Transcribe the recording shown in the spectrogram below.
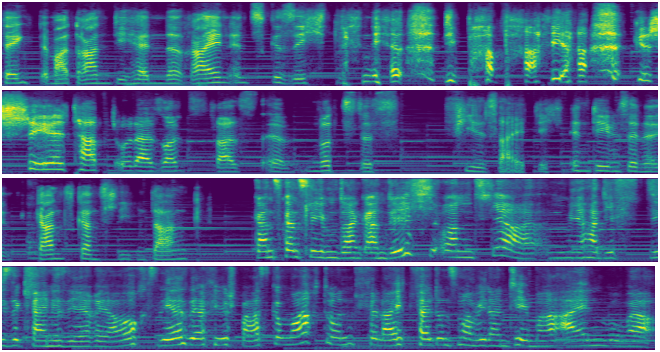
denkt immer dran, die Hände rein ins Gesicht, wenn ihr die Papaya geschält habt oder sonst was. Äh, nutzt es vielseitig. In dem Sinne, ganz, ganz lieben Dank. Ganz, ganz lieben Dank an dich. Und ja, mir hat die, diese kleine Serie auch sehr, sehr viel Spaß gemacht. Und vielleicht fällt uns mal wieder ein Thema ein, wo wir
